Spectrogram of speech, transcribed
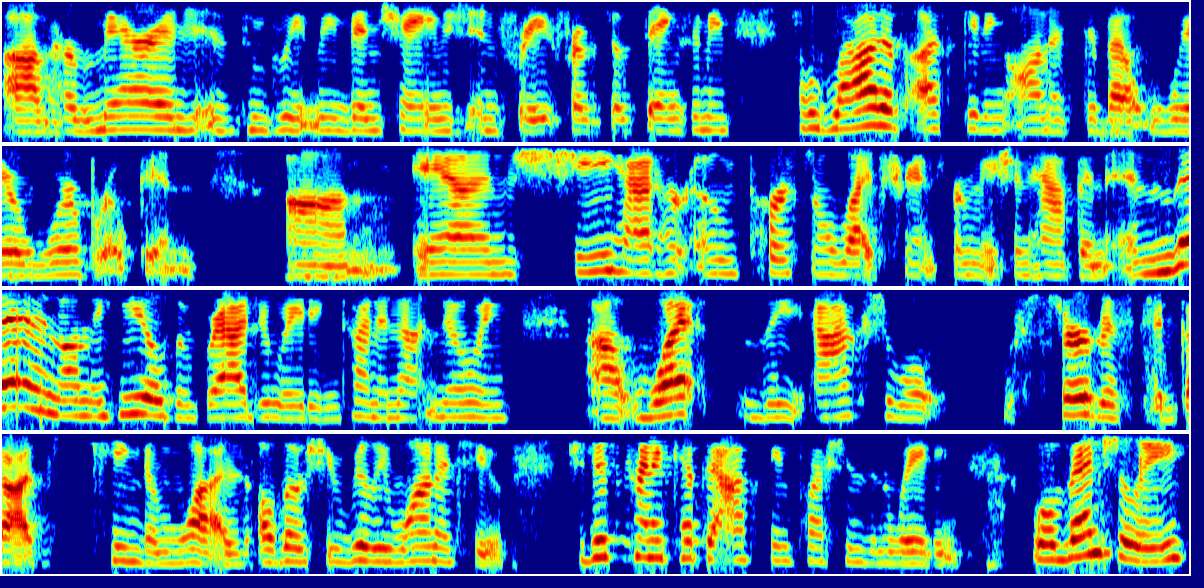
Um, her marriage has completely been changed and free from some things. I mean, it's a lot of us getting honest about where we're broken. Um, and she had her own personal life transformation happen. And then on the heels of graduating, kind of not knowing uh, what the actual service to God's kingdom was, although she really wanted to. She just kind of kept asking questions and waiting. Well, eventually,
